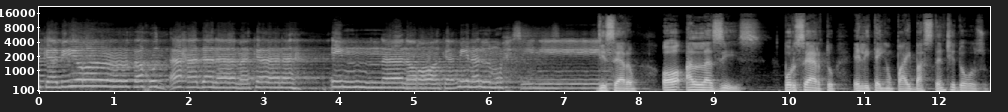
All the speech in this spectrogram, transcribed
كبيرا فخذ أحدنا مكانه إنا نراك من المحسنين Disseram: Ó Al-Aziz, por certo, ele tem um pai bastante idoso.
